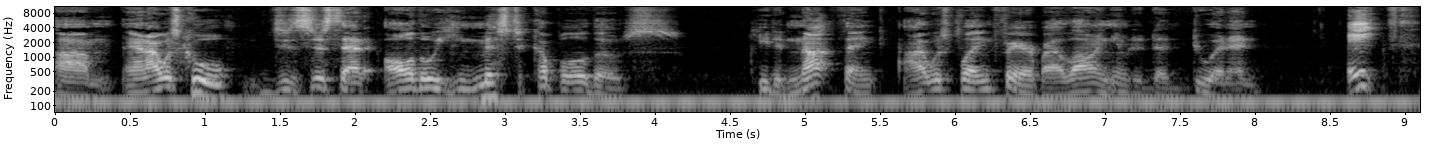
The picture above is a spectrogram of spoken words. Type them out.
Um, and I was cool. It's just that although he missed a couple of those, he did not think I was playing fair by allowing him to do an eighth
